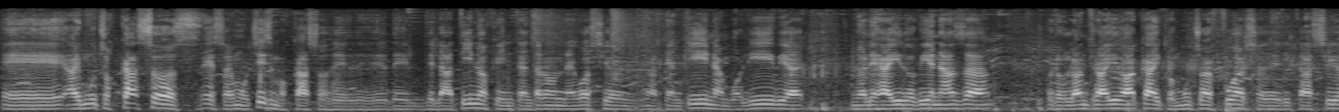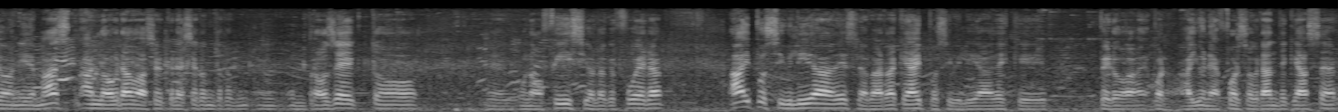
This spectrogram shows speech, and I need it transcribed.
Eh, hay muchos casos, eso, hay muchísimos casos de, latinos que intentaron un negocio en Argentina, en Bolivia, no les ha ido bien allá, pero lo han traído acá y con mucho esfuerzo, dedicación y demás, han logrado hacer crecer un, proyecto, eh, un oficio, lo que fuera. Hay posibilidades, la verdad que hay posibilidades, que, pero eh, bueno, hay un esfuerzo grande que hacer.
